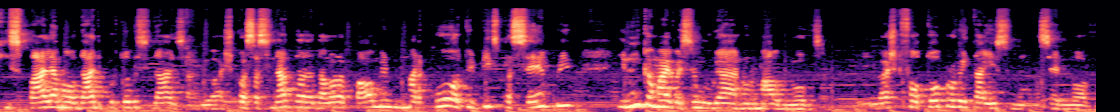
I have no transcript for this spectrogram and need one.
que espalha a maldade por toda a cidade, sabe? Eu acho que o assassinato da, da Laura Palmer marcou a Twin Peaks para sempre e nunca mais vai ser um lugar normal de novo, sabe? Eu acho que faltou aproveitar isso na, na série nova.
